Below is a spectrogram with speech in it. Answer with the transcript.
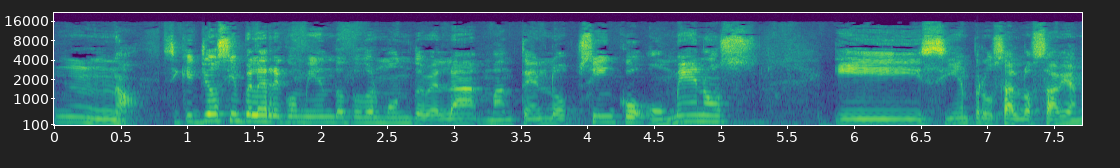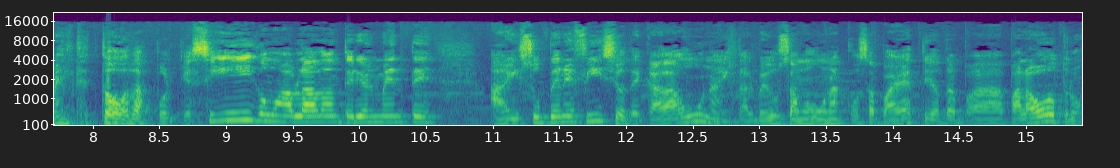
no. Así que yo siempre le recomiendo a todo el mundo, de verdad, manténlo 5 o menos y siempre usarlo sabiamente todas, porque sí, como he hablado anteriormente, hay sus beneficios de cada una y tal vez usamos una cosa para esto y otra para, la otra.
